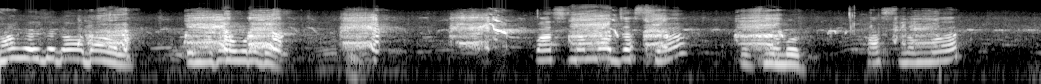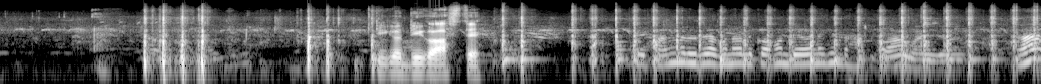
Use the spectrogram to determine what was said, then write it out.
মাথার উপরে দাও। পাঁচ নম্বর যাচ্ছে হ্যাঁ? এক নম্বর। পাঁচ নম্বর। দিগো দিগো আসতে। এই পাঙ্গা দুটো এখন কখন দেবে না কিন্তু হাত হ্যাঁ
